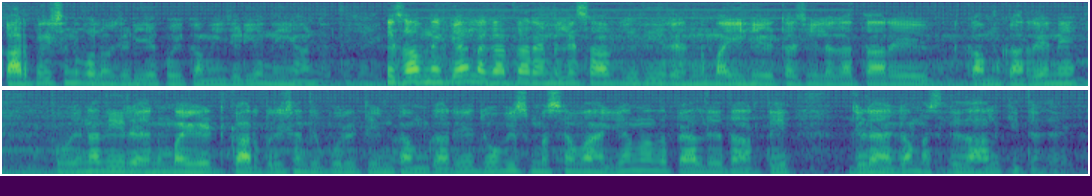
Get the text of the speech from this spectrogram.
ਕਾਰਪੋਰੇਸ਼ਨ ਵੱਲੋਂ ਜਿਹੜੀ ਹੈ ਕੋਈ ਕਮੀ ਜਿਹੜੀ ਹੈ ਨਹੀਂ ਆਉਣ ਦਿੱਤੀ ਜਾਏਗੀ। ਸਾਹਿਬ ਨੇ ਕਿਹਾ, ਲਗਾਤਾਰ ਐਮਐਲਏ ਸਾਹਿਬ ਜੀ ਦੀ ਰਹਿਨਮਾਈ ਹੇਠ ਅਸੀਂ ਲਗਾਤਾਰ ਇਹ ਕੰਮ ਕਰ ਰਹੇ ਨੇ। ਤੋ ਇਹਨਾਂ ਦੀ ਰਹਿਨਮਾਈ ਹੇਠ ਕਾਰਪੋਰੇਸ਼ਨ ਦੀ ਪੂਰੀ ਟੀਮ ਕੰਮ ਕਰ ਰਹੀ ਹੈ। ਜੋ ਵੀ ਸਮੱਸਿਆਵਾਂ ਹੈਗੀਆਂ, ਉਹਨਾਂ ਦਾ ਪਹਿਲ ਦੇ ਆਧਾਰ ਤੇ ਜਿਹੜਾ ਹੈਗਾ ਮਸਲੇ ਦਾ ਹੱਲ ਕੀਤਾ ਜਾਏਗਾ।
